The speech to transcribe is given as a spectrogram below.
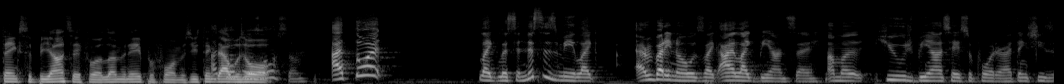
thanks to Beyonce for a Lemonade performance? You think I that was that was all? awesome. I thought, like, listen, this is me. Like, everybody knows, like, I like Beyonce. I'm a huge Beyonce supporter. I think she's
